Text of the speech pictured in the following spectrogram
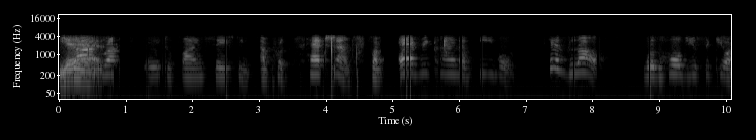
God runs to find safety and protection from every kind of evil. His love will hold you secure.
